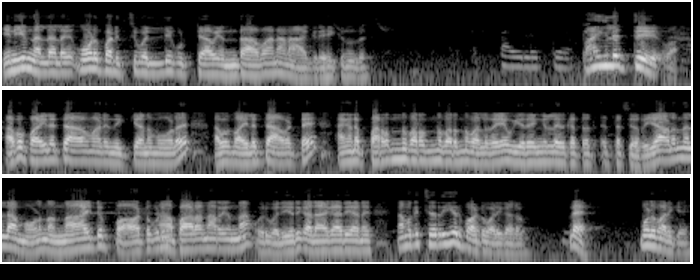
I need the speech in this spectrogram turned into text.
ഇനിയും നല്ല നല്ല മോൾ പഠിച്ച് വലിയ കുട്ടിയാവും എന്താവാനാണ് ആഗ്രഹിക്കുന്നത്? പൈലറ്റ്. അപ്പൊ പൈലറ്റ് ആവാൻ വേണ്ടി നിൽക്കുകയാണ് മോൾ. അപ്പൊ പൈലറ്റ് ആവട്ടെ. അങ്ങനെ പറന്ന് പറന്ന് പറന്ന് വളരെ ഉയരങ്ങളിൽ ചെറിയ ആളെന്നല്ല. മോൾ നന്നായിട്ട് പാട്ട് കൂടി പാടാൻ അറിയുന്ന ഒരു വലിയൊരു കലാകാരിയാണ്. നമുക്ക് ചെറിയൊരു പാട്ട് പാടിക്കാലോ. അല്ലേ? മോൾ പാടിക്കേ.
